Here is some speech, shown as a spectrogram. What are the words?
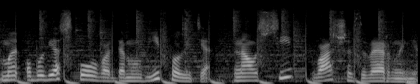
Ми обов'язково дамо відповіді на усі ваші звернення.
